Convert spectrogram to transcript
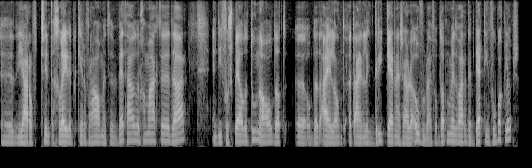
Eh, een jaar of twintig geleden heb ik een keer een verhaal met een wethouder gemaakt eh, daar. En die voorspelde toen al dat eh, op dat eiland uiteindelijk drie kernen zouden overblijven. Op dat moment waren er dertien voetbalclubs.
